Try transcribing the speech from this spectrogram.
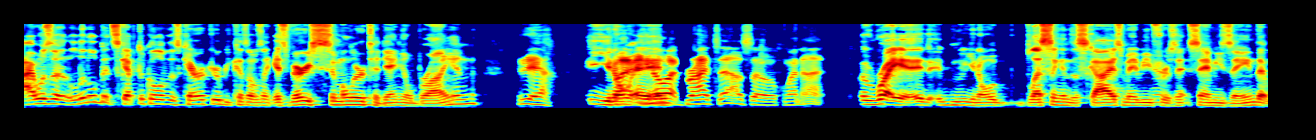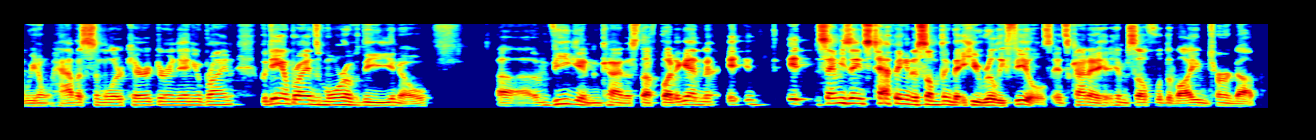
I was a little bit skeptical of this character because I was like, it's very similar to Daniel Bryan. Yeah. You know, but you and, know what? Bryan's out, so why not? Right. It, it, you know, blessing in disguise maybe yeah. for Z- Sami Zayn that we don't have a similar character in Daniel Bryan, but Daniel Bryan's more of the, you know, uh, vegan kind of stuff. But again, it, it, it Sami Zayn's tapping into something that he really feels. It's kind of himself with the volume turned up.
